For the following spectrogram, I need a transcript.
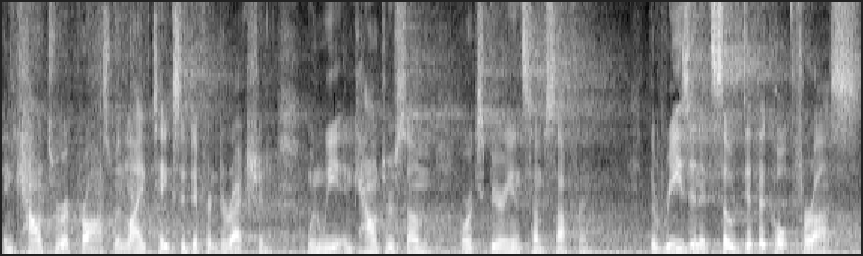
encounter a cross, when life takes a different direction, when we encounter some or experience some suffering, the reason it's so difficult for us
